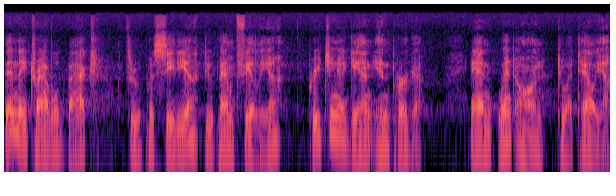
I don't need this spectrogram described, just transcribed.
Then they traveled back through Pisidia to Pamphylia, preaching again in Perga and went on to Attalia.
